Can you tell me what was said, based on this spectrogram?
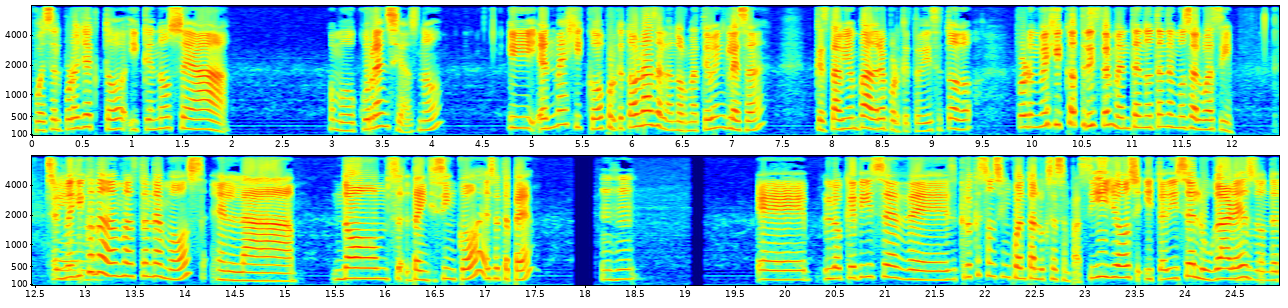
pues el proyecto y que no sea como ocurrencias, ¿no? Y en México, porque tú hablas de la normativa inglesa, que está bien padre porque te dice todo, pero en México tristemente no tenemos algo así. En México nada más tenemos en la NOMS 25 STP. Eh, lo que dice de, creo que son 50 luxes en pasillos y te dice lugares donde,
